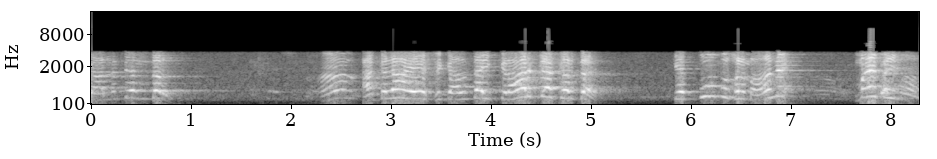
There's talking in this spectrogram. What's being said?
گل کے اندر اگلا اس گل کا اقرار کیا کرتا ہے؟ کہ تو مسلمان ہے میں بےمان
